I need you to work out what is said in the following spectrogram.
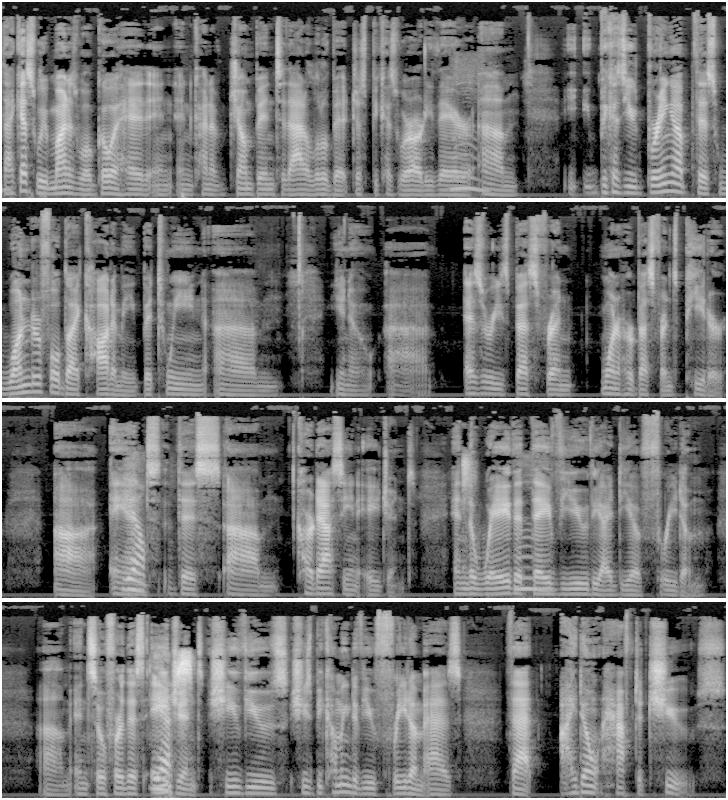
I guess we might as well go ahead and, and kind of jump into that a little bit just because we're already there. Um, because you bring up this wonderful dichotomy between, um, you know, uh, Ezri's best friend, one of her best friends, Peter, uh, and Yeah. this um, Cardassian agent, and the way that they view the idea of freedom. Um, and so for this Yes. agent, she views she's becoming to view freedom as that I don't have to choose.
